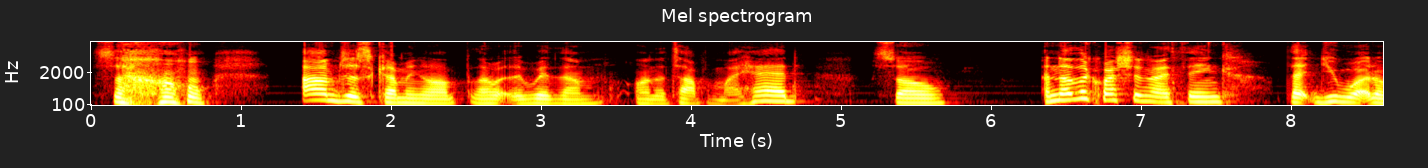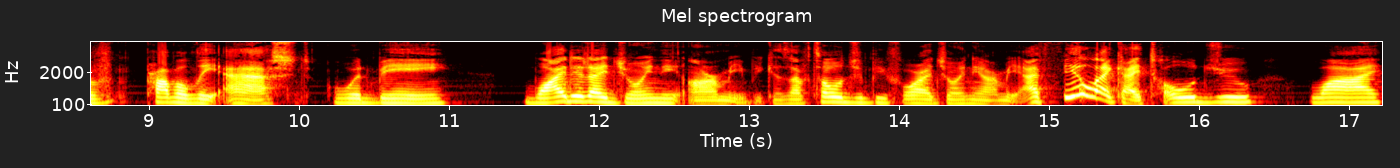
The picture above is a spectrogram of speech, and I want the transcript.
So I'm just coming up with them on the top of my head. So another question I think that you would have probably asked would be why did I join the army? Because I've told you before I joined the army. I feel like I told you why,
